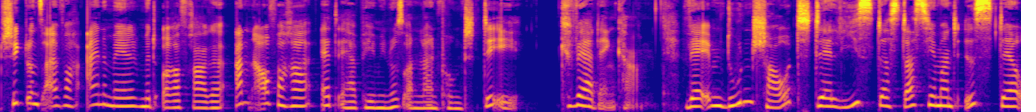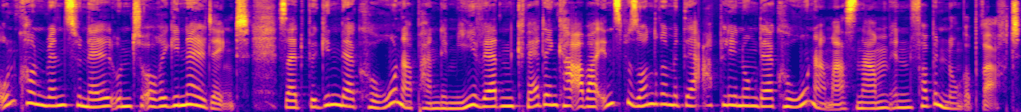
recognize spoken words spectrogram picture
Schickt uns einfach eine Mail mit eurer Frage an aufwacher.rp-online.de. Querdenker. Wer im Duden schaut, der liest, dass das jemand ist, der unkonventionell und originell denkt. Seit Beginn der Corona-Pandemie werden Querdenker aber insbesondere mit der Ablehnung der Corona-Maßnahmen in Verbindung gebracht.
